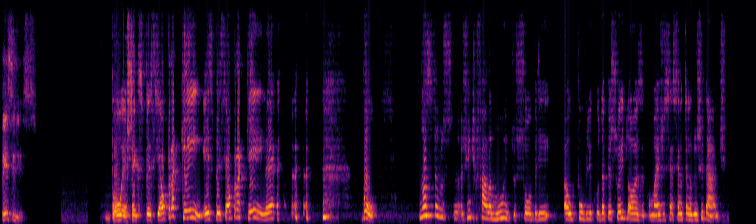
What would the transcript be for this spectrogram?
Pense nisso. Bom, é cheque especial para quem? É especial para quem, né? Bom, nós estamos, a gente fala muito sobre o público da pessoa idosa com mais de 60 anos de idade.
